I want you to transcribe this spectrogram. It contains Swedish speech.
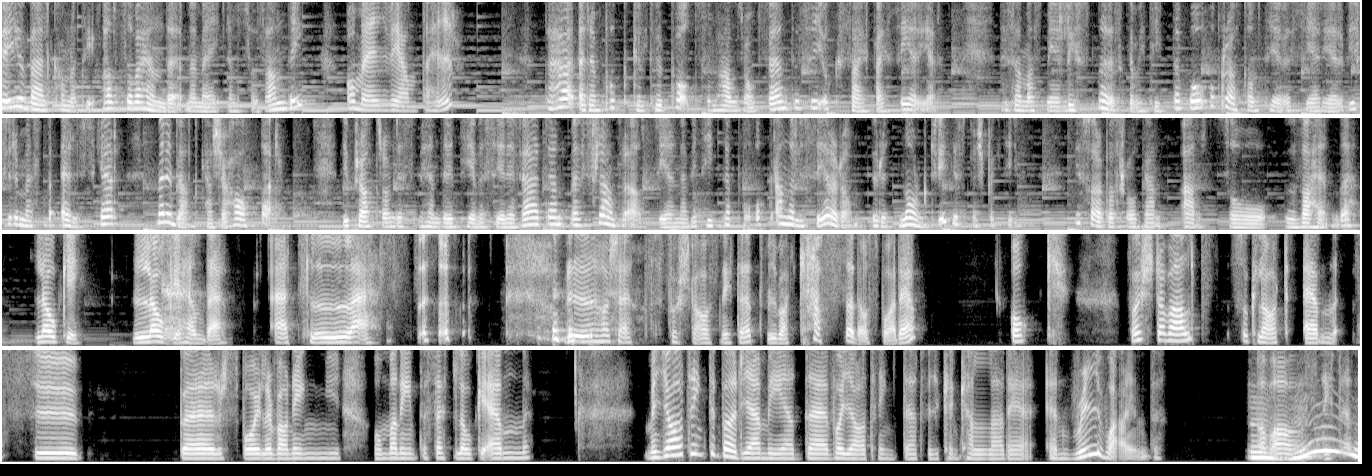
Hej och välkomna till Alltså vad hände med mig Elsa Sandi. Och mig Vianta Tahir. Det här är en popkulturpodd som handlar om fantasy och sci-fi serier. Tillsammans med er lyssnare ska vi titta på och prata om tv-serier vi för det mesta älskar men ibland kanske hatar. Vi pratar om det som händer i tv-serievärlden men framför allt serierna vi tittar på och analyserar dem ur ett normkritiskt perspektiv. Vi svarar på frågan alltså vad hände? Loki. Loki hände. At last. vi har sett första avsnittet. Vi bara kastade oss på det. Och först av allt såklart en super spoilervarning om man inte sett Loki än. Men jag tänkte börja med eh, vad jag tänkte att vi kan kalla det en rewind Mm. av avsnittet.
